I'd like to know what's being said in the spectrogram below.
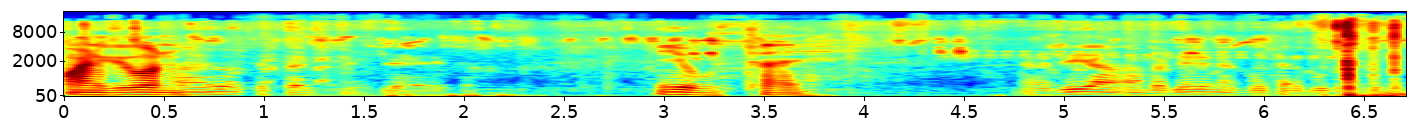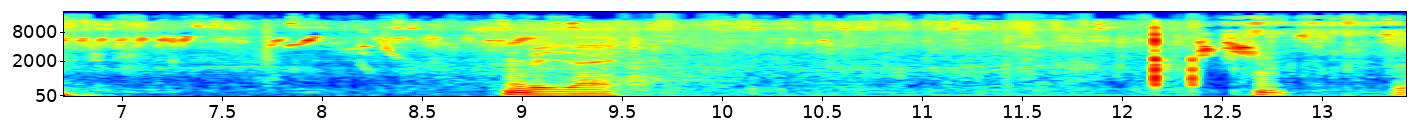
પાણી પીવાનું? એવું થાય. બે જાય. દે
